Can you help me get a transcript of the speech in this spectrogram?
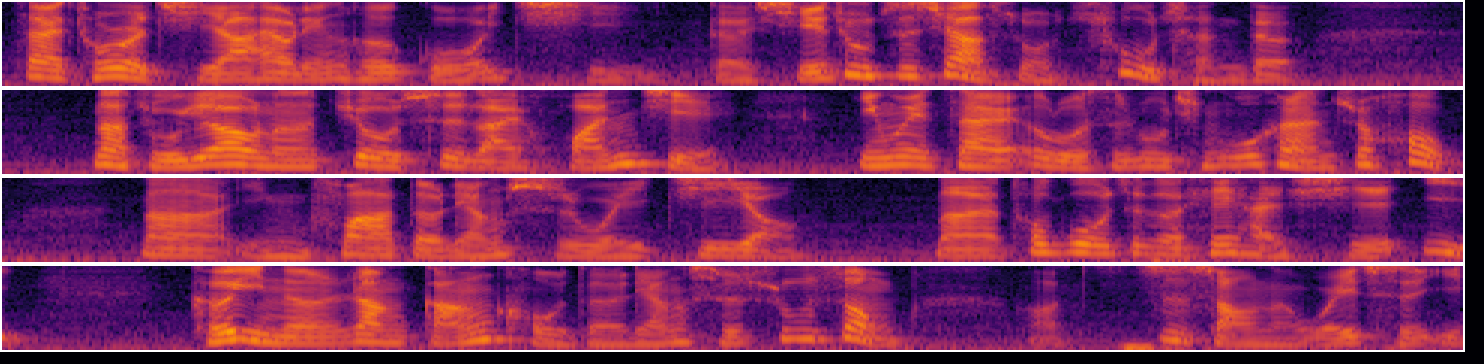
在土耳其啊还有联合国一起的协助之下所促成的。那主要呢就是来缓解，因为在俄罗斯入侵乌克兰之后，那引发的粮食危机哦。那透过这个黑海协议，可以呢让港口的粮食输送。啊，至少呢维持一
